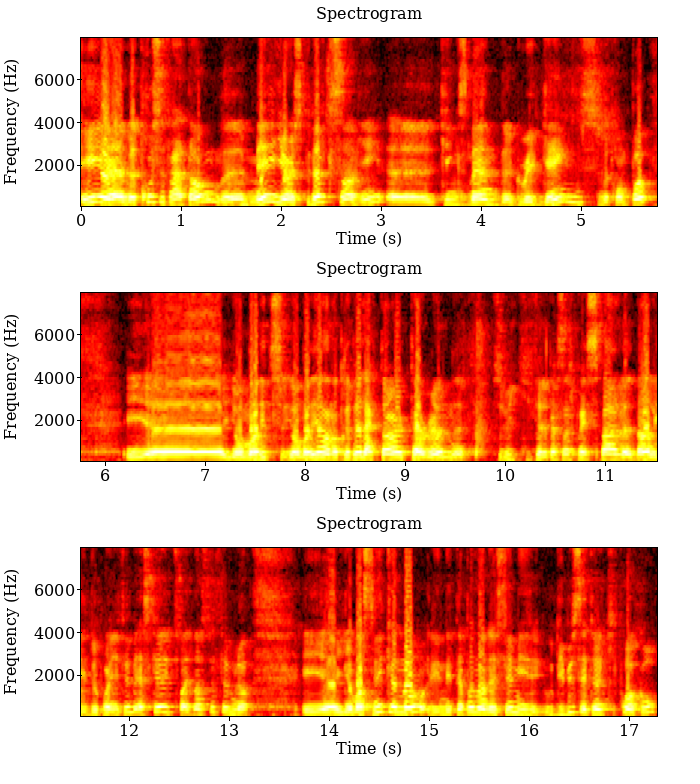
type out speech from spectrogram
et euh, le 3 se fait attendre, mais il y a un spin-off qui s'en vient, euh, Kingsman de Great Games, si je ne me trompe pas. Et euh, ils, ont demandé, ils ont demandé en entrevue à l'acteur Taron, celui qui fait le personnage principal dans les deux premiers films, est-ce que tu vas être dans ce film-là? Et il a mentionné que non, il n'était pas dans le film. Et au début, c'était un quiproquo,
